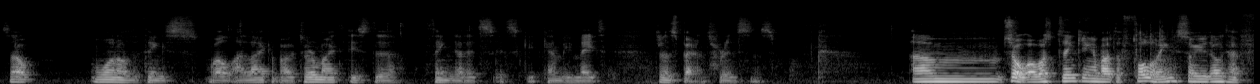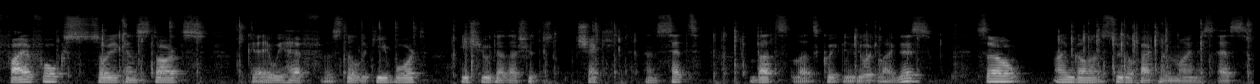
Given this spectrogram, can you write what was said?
So one of the things, well, I like about Termite is the thing that it's, it's it can be made transparent, for instance. Um, so I was thinking about the following. So you don't have Firefox, so you can start. Okay, we have still the keyboard issue that I should check and set, but let's quickly do it like this. So I'm gonna sudo pacman minus s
